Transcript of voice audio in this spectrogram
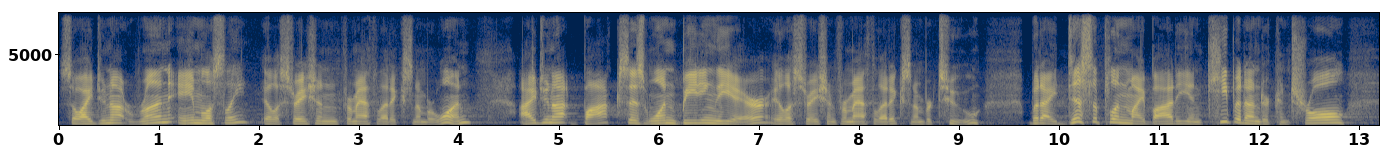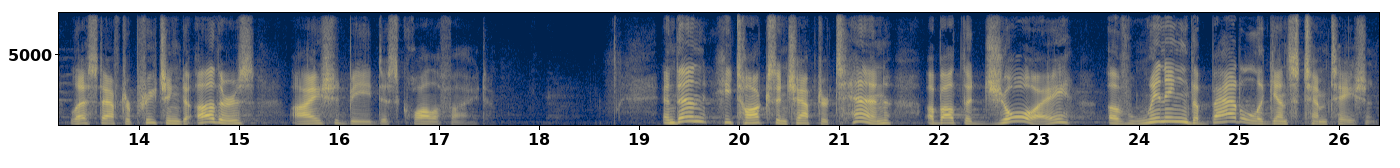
So I do not run aimlessly, illustration from athletics number one. I do not box as one beating the air, illustration from athletics number two, but I discipline my body and keep it under control, lest after preaching to others, I should be disqualified. And then he talks in chapter 10 about the joy of winning the battle against temptation.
